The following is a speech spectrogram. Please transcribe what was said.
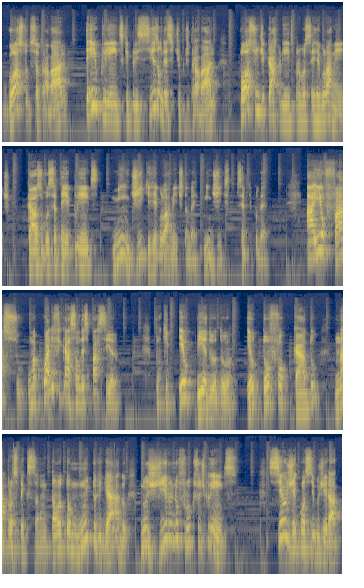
gosto do seu trabalho, tenho clientes que precisam desse tipo de trabalho, posso indicar clientes para você regularmente. Caso você tenha clientes, me indique regularmente também. Me indique sempre que puder. Aí eu faço uma qualificação desse parceiro. Porque eu, Pedro, doutor, eu tô focado na prospecção. Então, eu estou muito ligado no giro e no fluxo de clientes. Se eu consigo girar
